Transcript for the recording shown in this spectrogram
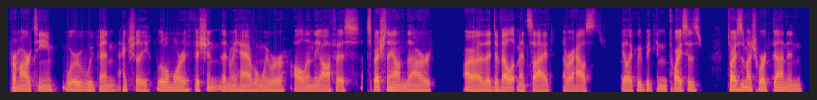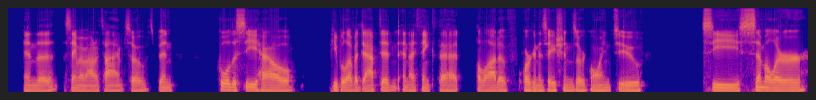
from our team where we've been actually a little more efficient than we have when we were all in the office, especially on our uh, the development side of our house. I feel like we've been getting twice as twice as much work done in in the same amount of time. So it's been cool to see how people have adapted, and I think that a lot of organizations are going to see similar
